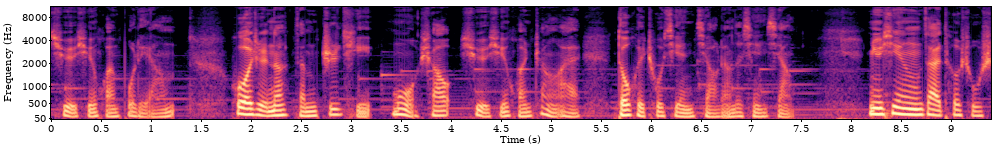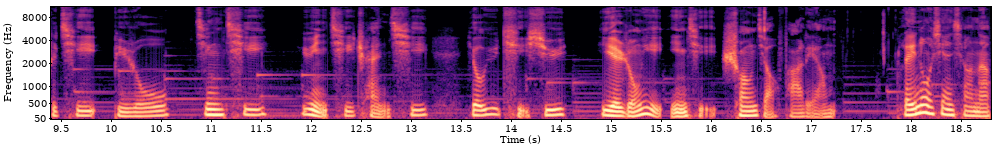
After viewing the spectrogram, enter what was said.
血循环不良，或者呢，咱们肢体末梢血循环障碍，都会出现脚凉的现象。女性在特殊时期，比如经期、孕期、产期，由于体虚，也容易引起双脚发凉。雷诺现象呢，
